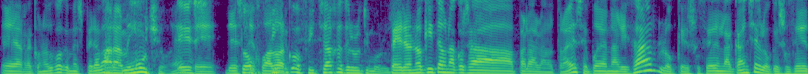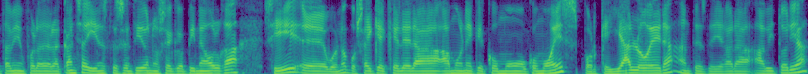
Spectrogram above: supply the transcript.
eh, reconozco que me esperaba Para mí mucho eh, es de, de este top jugador. 5 fichajes del último lustro. Pero no quita una cosa para la otra, ¿eh? Se puede analizar lo que sucede en la cancha y lo que sucede también fuera de la cancha y en este sentido no sé qué opina Olga. Sí, eh, bueno, pues hay que querer a, a Moneke como, como es, porque ya lo era antes de llegar a, a Vitoria,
